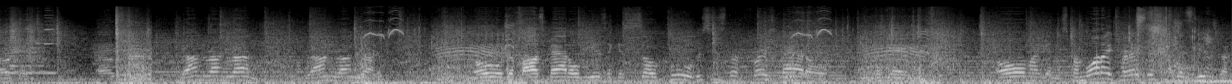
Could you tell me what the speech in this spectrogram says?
Okay. Okay. Run, run, run. Run, run, run. Oh, the boss battle music is so cool. This is the first battle in the game. Oh my goodness. From what I've heard, this is the Doom Ducky.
